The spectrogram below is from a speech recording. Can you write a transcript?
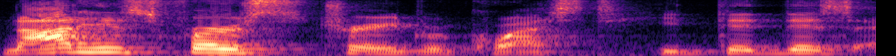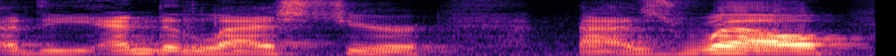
Not his first trade request. He did this at the end of last year as well.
